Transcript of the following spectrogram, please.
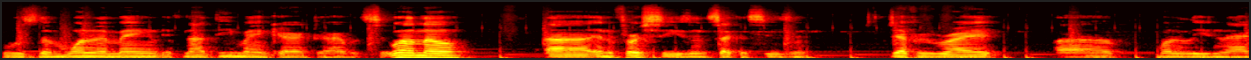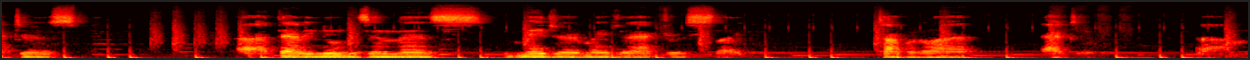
who's the one of the main, if not the main character. I would say. Well, no, uh, in the first season, second season, Jeffrey Wright, uh, one of the leading actors. Uh, Newton's in this. Major, major actress, like top of the line actor. Um,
